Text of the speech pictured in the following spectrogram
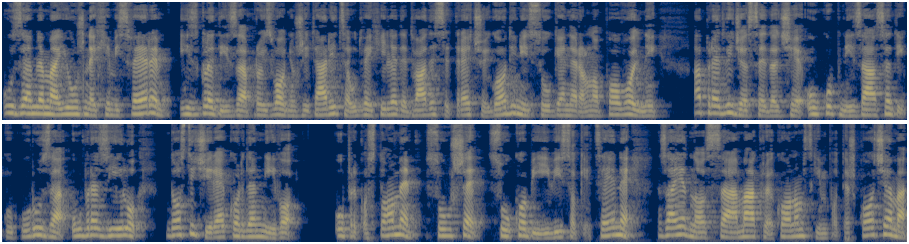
U zemljama južne hemisfere izgledi za proizvodnju žitarica u 2023. godini su generalno povoljni, a predviđa se da će ukupni zasadi kukuruza u Brazilu dostići rekordan nivo. Uprkos tome, suše, sukobi i visoke cene, zajedno sa makroekonomskim poteškoćama,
